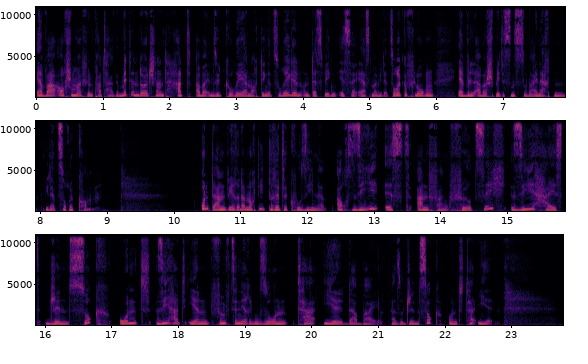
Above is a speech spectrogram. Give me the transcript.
Er war auch schon mal für ein paar Tage mit in Deutschland, hat aber in Südkorea noch Dinge zu regeln und deswegen ist er erstmal wieder zurückgeflogen. Er will aber spätestens zu Weihnachten wieder zurückkommen. Und dann wäre dann noch die dritte Cousine. Auch sie ist Anfang 40. Sie heißt Jin Suk und sie hat ihren 15-jährigen Sohn Tail dabei. Also Jin Suk und Tail.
